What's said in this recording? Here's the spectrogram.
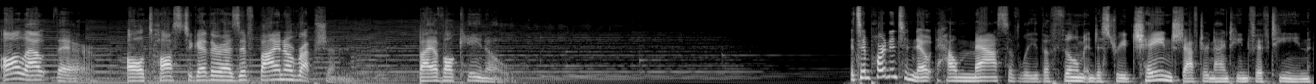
all out there, all tossed together as if by an eruption, by a volcano. It's important to note how massively the film industry changed after 1915,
